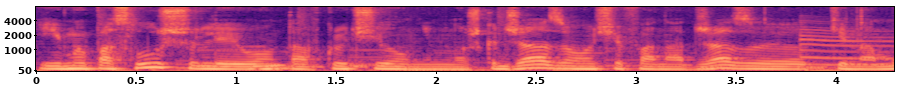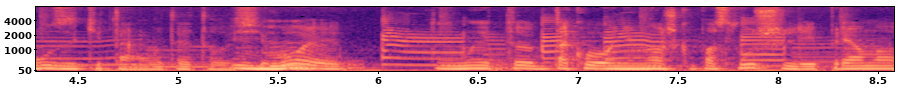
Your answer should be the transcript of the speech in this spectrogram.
И мы послушали, он там включил немножко джаза, он вообще фанат джаза, киномузыки, там вот этого всего. И мы то- такого немножко послушали, и прямо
